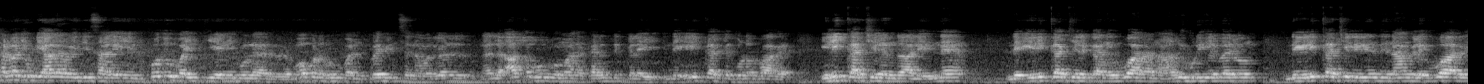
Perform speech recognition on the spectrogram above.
கல்வாஞ்சிக்குடி ஆதார வைத்தியசாலையின் பொது வைத்திய நிபுணர் மோகன ரூபன் பிரவீன்சன் அவர்கள் நல்ல ஆக்கப்பூர்வமான கருத்துக்களை இந்த எலிக்காய்ச்சல் தொடர்பாக எலிக்காய்ச்சல் என்றால் என்ன? இந்த எலிக்காய்ச்சலுக்கான எவ்வாறான அறிகுறிகள் வரும்? இந்த எலிக்காய்ச்சலிலிருந்து நாங்கள் எவ்வாறு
